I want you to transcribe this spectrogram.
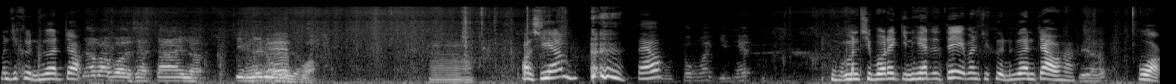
มันจะขึ้นเฮือนเจ้า แล้วมาบริษัทตายน่ะกินไม่ดูเอ๊ะเลยพวกอืม เอาเสียมแต้วจงไว้กินเฮ็ดมันสิบ่ได้กินเฮ็ดเต้มันสิขึ้นเฮือนเจ้าค่ะเนี่ยครับปวก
